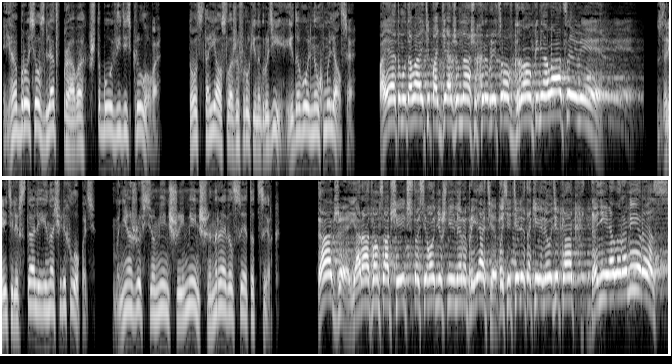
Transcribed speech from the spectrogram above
Я бросил взгляд вправо, чтобы увидеть Крылова. Тот стоял, сложив руки на груди, и довольно ухмылялся. «Поэтому давайте поддержим наших храбрецов громкими овациями!» Зрители встали и начали хлопать. Мне же все меньше и меньше нравился этот цирк. Также я рад вам сообщить, что сегодняшнее мероприятие посетили такие люди, как Даниэла Рамирес.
